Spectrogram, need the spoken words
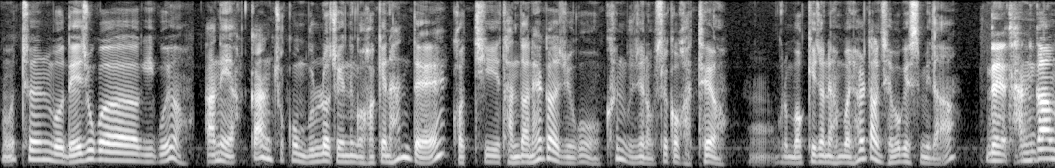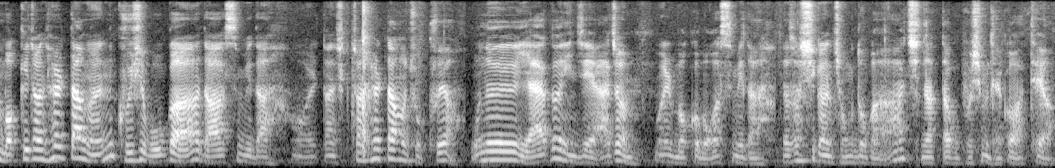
아무튼 뭐 네 조각이고요. 안에 약간 조금 물러져 있는 것 같긴 한데 겉이 단단해가지고 큰 문제는 없을 것 같아요. 어, 그럼 먹기 전에 한번 혈당 재보겠습니다. 네, 단감 먹기 전 혈당은 95가 나왔습니다. 어, 일단 식전 혈당은 좋고요. 오늘 약은 이제 아점을 먹고 먹었습니다. 6시간 정도가 지났다고 보시면 될 것 같아요.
